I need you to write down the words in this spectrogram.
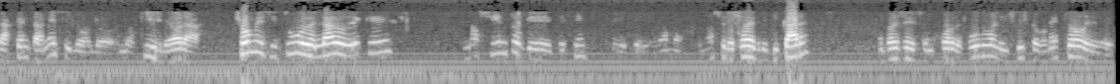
la gente a Messi lo, lo, quiere. Ahora, yo me sitúo del lado de que no siento que, que, digamos, no se lo puede criticar. Me parece que es un jugador de fútbol, insisto con esto, eh,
